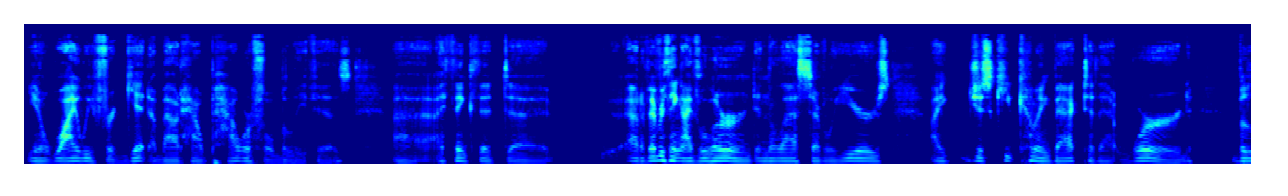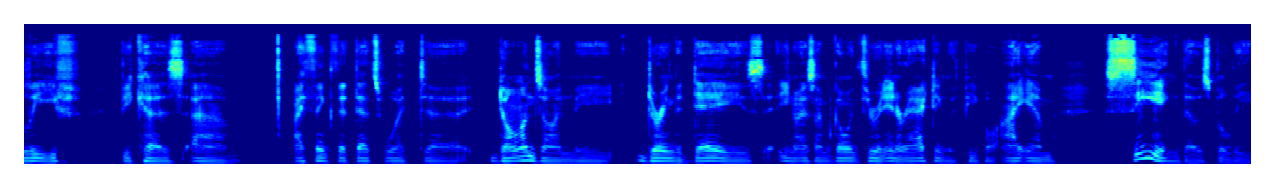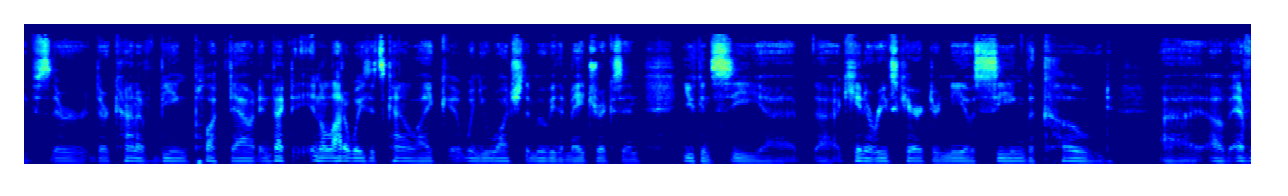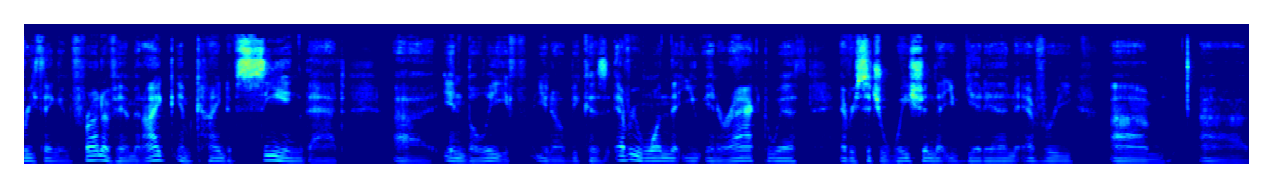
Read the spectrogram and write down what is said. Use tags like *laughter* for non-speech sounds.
you know why we forget about how powerful belief is. Uh, I think that uh, out of everything I've learned in the last several years, I just keep coming back to that word belief because um, I think that that's what uh, dawns on me during the days. You know, as I'm going through and interacting with people, I am seeing those beliefs they're they're kind of being plucked out. In fact in a lot of ways it's kind of like when you watch the movie the matrix and you can see uh, uh, keanu reeves character neo seeing the code uh, of everything in front of him and i am kind of seeing that uh, in belief you know because everyone that you interact with every situation that you get in every um, uh,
